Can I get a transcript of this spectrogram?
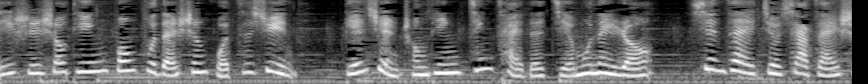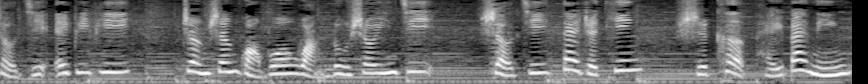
及时收听丰富的生活资讯，点选重听精彩的节目内容。现在就下载手机 APP 正声广播网络收音机，手机带着听，时刻陪伴您。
